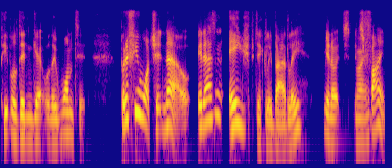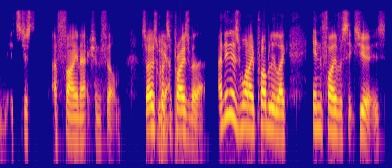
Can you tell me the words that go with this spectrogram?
people didn't get what they wanted. But if you watch it now, it hasn't aged particularly badly. You know, it's it's Right. fine. It's just a fine action film. So I was quite Yeah. surprised by that. And it is one I probably like in five or six years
